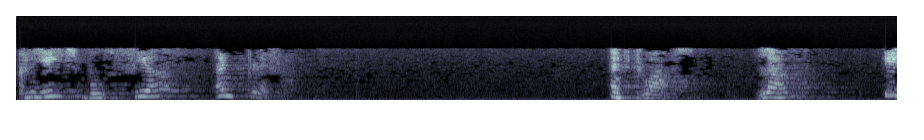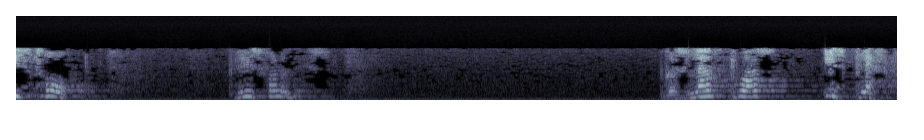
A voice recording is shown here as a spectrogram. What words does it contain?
creates both fear and pleasure. And to us, love is thought. Please follow this. Because love to us is pleasure.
